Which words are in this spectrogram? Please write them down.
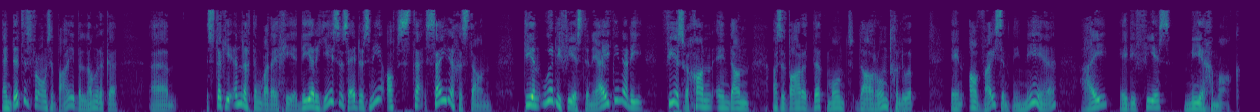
En dit is vir ons 'n baie belangrike ehm uh, stukkie inligting wat hy gee. Die Here Jesus het dus nie afsyde gestaan teenoor die feeste nie. Hy het nie na die fees gegaan en dan as dit ware dik mond daar rondgeloop en afwysend nie. Nee, Hy het die fees meegemaak.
